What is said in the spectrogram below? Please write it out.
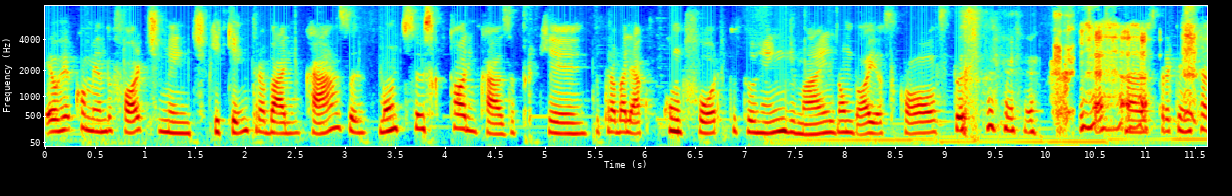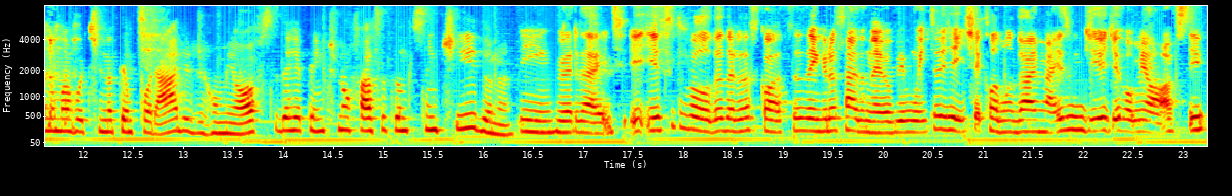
Eu recomendo fortemente que quem trabalha em casa monte seu escritório em casa, porque tu trabalhar com conforto, tu rende mais, não dói as costas. Mas para quem tá numa rotina temporária de home office, de repente não faça tanto sentido, né? Sim, verdade. E isso que tu falou da dor das costas é engraçado, né? Eu vi muita gente reclamando, ai, mais um dia de home office,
